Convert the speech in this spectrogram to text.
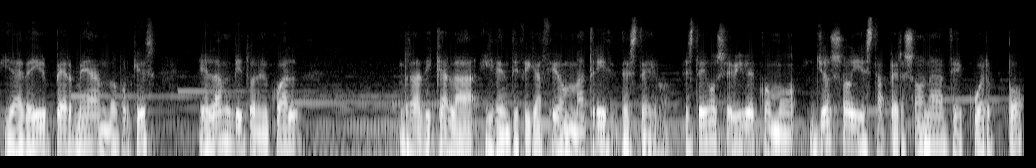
y ha de ir permeando, porque es el ámbito en el cual radica la identificación matriz de este ego. Este ego se vive como yo soy esta persona de cuerpo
